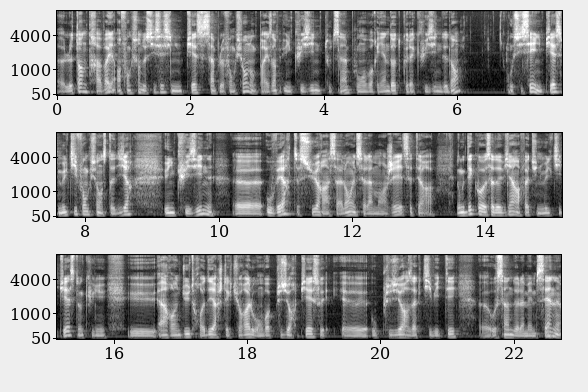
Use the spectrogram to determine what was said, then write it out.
le temps de travail en fonction de si c'est une pièce simple fonction, donc par exemple une cuisine toute simple où on voit rien d'autre que la cuisine dedans, ou si c'est une pièce multifonction, c'est-à-dire une cuisine euh, ouverte sur un salon, une salle à manger, etc. Donc dès que ça devient en fait une multipièce, donc un rendu 3D architectural où on voit plusieurs pièces euh, ou plusieurs activités au sein de la même scène,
